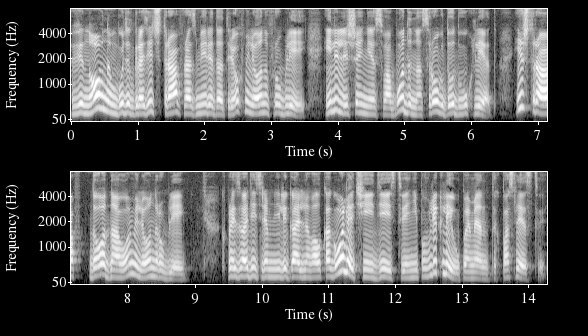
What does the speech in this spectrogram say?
Виновным будет грозить штраф в размере до 3 миллионов рублей или лишение свободы на срок до двух лет и штраф до 1 миллиона рублей – к производителям нелегального алкоголя, чьи действия не повлекли упомянутых последствий,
